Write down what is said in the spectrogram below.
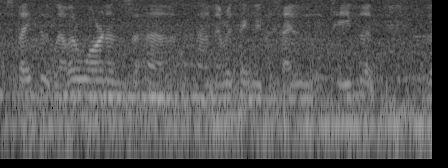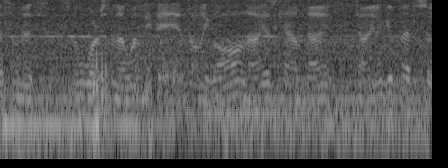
despite the weather warnings and, and everything, we decided as a team that listen, it's, it's no worse than a windy day in Donegal. Now just calmed down, down a good bit. So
